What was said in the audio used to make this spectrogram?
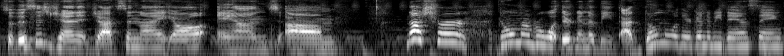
so this is Janet Jackson night, y'all, and um, not sure. I don't remember what they're gonna be. I don't know what they're gonna be dancing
